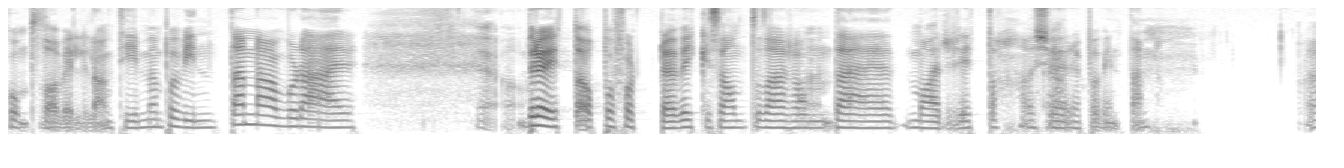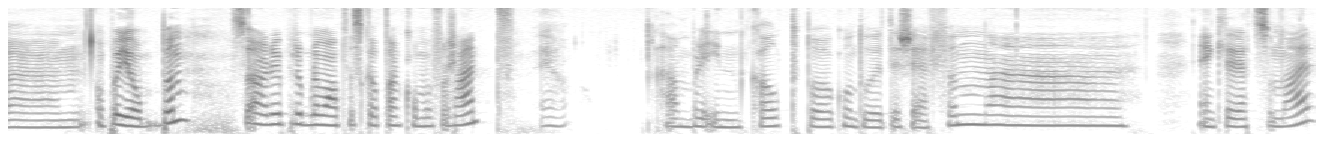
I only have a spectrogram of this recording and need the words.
kom til å ta veldig lang tid. Men på vinteren, da, hvor det er Ja. brøyta opp på fortauet, ikke sant, og det er sånn, det er mareritt da, å kjøre på vinteren. Um, og på jobben så er det jo problematisk at han kommer for seint. Ja. Han ble innkalt på kontoret til sjefen, eh, egentlig rett som det er.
